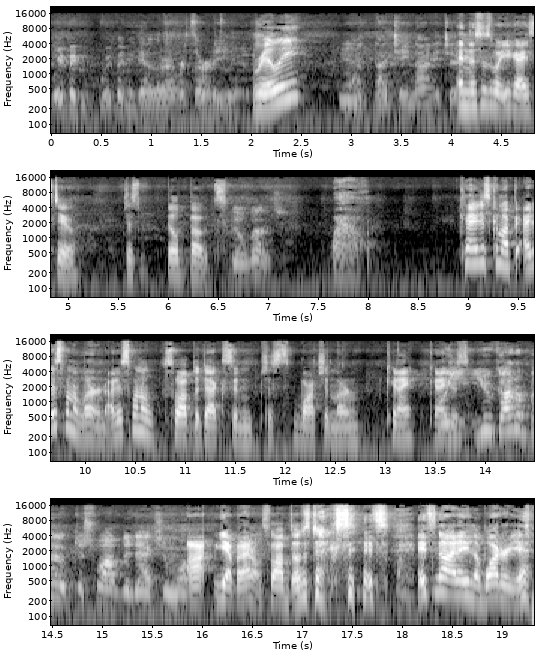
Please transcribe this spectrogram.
we've been we've been together over thirty years. Really? Yeah. 1992. And this is what you guys do? Just build boats. Build boats. Wow. Can I just come up? I just want to learn. I just want to swab the decks and just watch and learn. Can I? Can well, I just? You got a boat to swab the decks and watch. Uh, yeah, but I don't swab those decks. It's it's not in the water yet.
